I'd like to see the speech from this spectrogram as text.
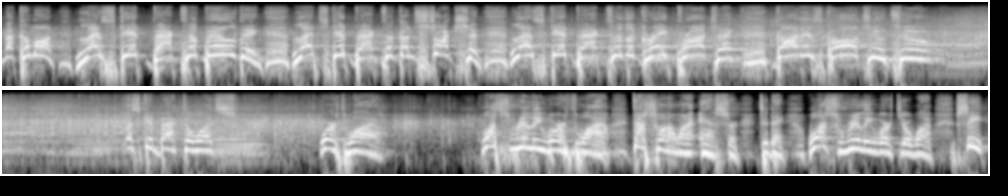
Now, come on, let's get back to building. Let's get back to construction. Let's get back to the great project God has called you to. Let's get back to what's worthwhile. What's really worthwhile? That's what I want to answer today. What's really worth your while? See,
